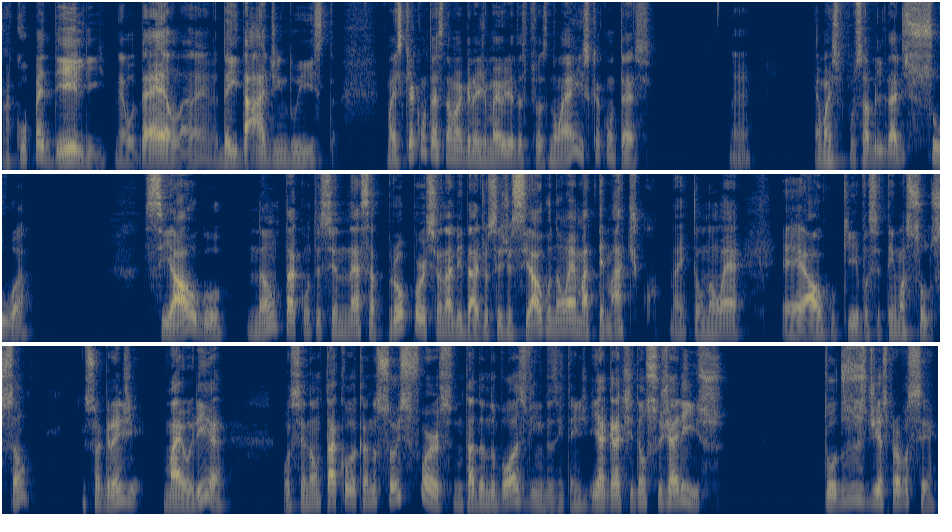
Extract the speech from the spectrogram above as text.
a culpa é dele, né? Ou dela, né? Deidade hinduísta. Mas o que acontece na grande maioria das pessoas? Não é isso que acontece, né? É uma responsabilidade sua. Se algo não está acontecendo nessa proporcionalidade, ou seja, se algo não é matemático, né, então não é, é algo que você tem uma solução, em sua grande maioria, Você não está colocando o seu esforço, não está dando boas-vindas, entende? E a gratidão sugere isso. Todos os dias para você.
